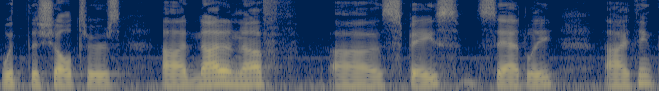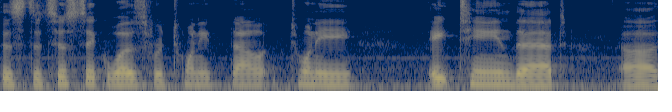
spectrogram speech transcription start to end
with the shelters. Uh, not enough uh, space, sadly. I think the statistic was for 20, 2018 that uh,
